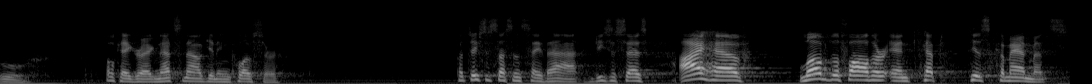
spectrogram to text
Ooh. Okay, Greg, that's now getting closer. But Jesus doesn't say that. Jesus says, I have loved the Father and kept his commandments,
